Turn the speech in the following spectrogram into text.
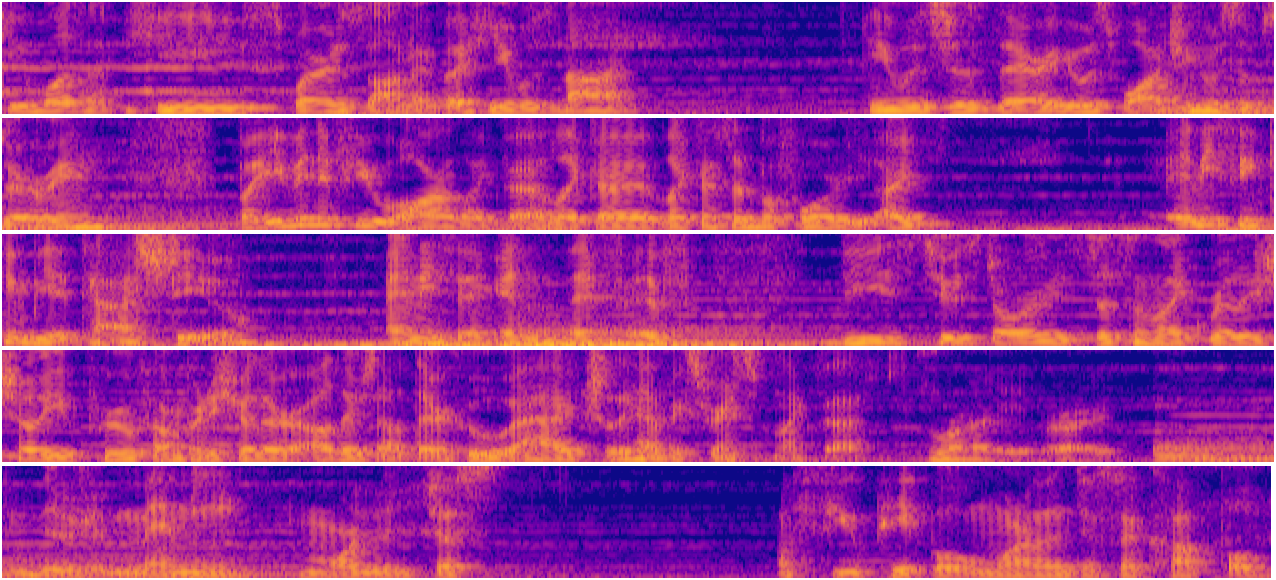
he wasn't. He swears on it that he was not. He was just there he was watching he was observing. But even if you are like that like i like i said before i anything can be attached to you. Anything. And if if these two stories doesn't like really show you proof i'm pretty sure there are others out there who actually have experienced something like that. Right, right. I think there's many, more than just a few people, more than just a couple.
